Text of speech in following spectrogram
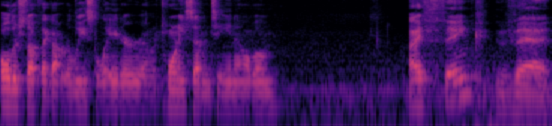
older stuff that got released later on a 2017 album. I think that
